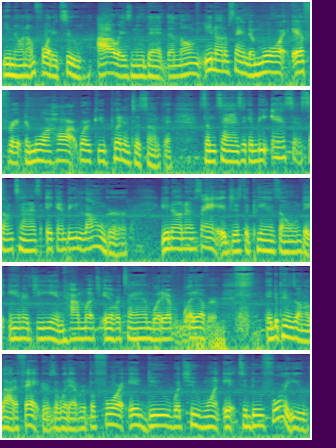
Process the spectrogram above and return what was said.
you know, and I'm 42. I always knew that the long, you know what I'm saying, the more effort, the more hard work you put into something. Sometimes it can be instant, sometimes it can be longer. You know what I'm saying? It just depends on the energy and how much ever time, whatever, whatever. It depends on a lot of factors or whatever before it do what you want it to do for you.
